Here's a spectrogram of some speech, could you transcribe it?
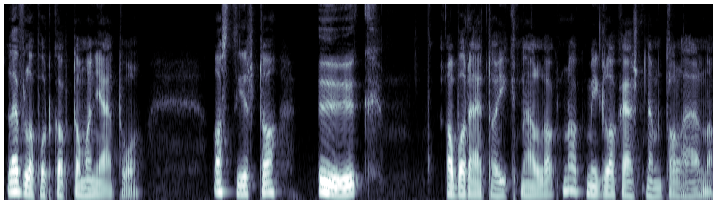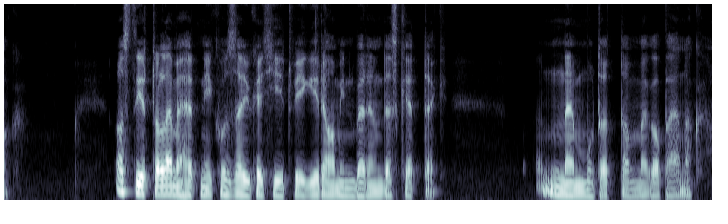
Levlapot kaptam anyától. Azt írta, ők a barátaiknál laknak, míg lakást nem találnak. Azt írta, lemehetnék hozzájuk egy hétvégére, amint berendezkedtek. Nem mutattam meg apának.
